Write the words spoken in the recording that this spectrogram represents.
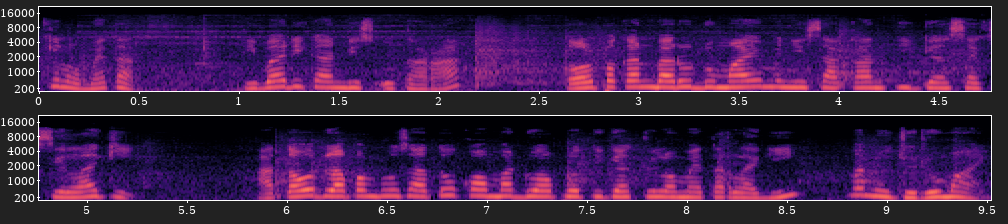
km. Tiba di Kandis Utara, tol Pekanbaru Dumai menyisakan tiga seksi lagi atau 81,23 km lagi menuju Dumai.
